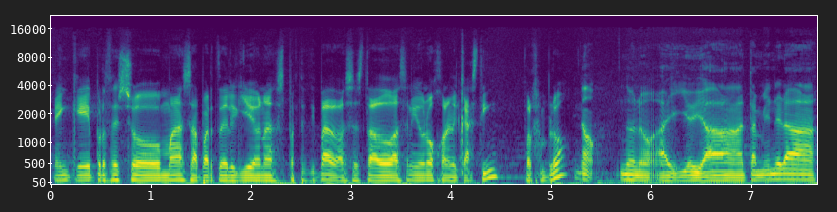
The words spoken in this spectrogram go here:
¿En qué proceso más, aparte del guion, has participado? ¿Has estado, has tenido un ojo en el casting, por ejemplo? No, no, no. Ahí yo ya también era,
